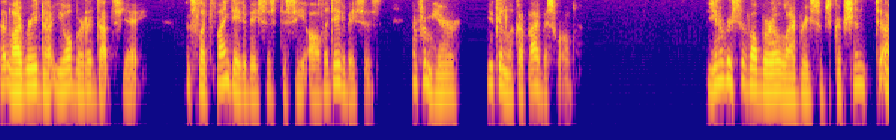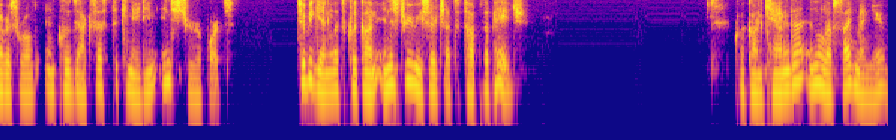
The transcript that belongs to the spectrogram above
at library.ualberta.ca and select Find Databases to see all the databases. And from here, you can look up IBISWorld. The University of Alberta Library subscription to IBISWorld includes access to Canadian industry reports. To begin, let's click on Industry Research at the top of the page. Click on Canada in the left side menu.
